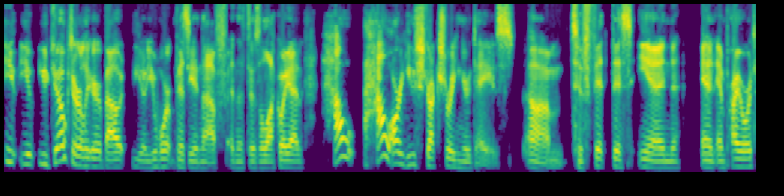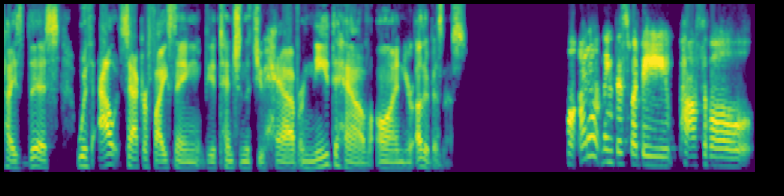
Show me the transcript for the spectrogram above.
you, you you joked earlier about you know you weren't busy enough and that there's a lot going on. How how are you structuring your days um, to fit this in and and prioritize this without sacrificing the attention that you have or need to have on your other business? Well i don't think this would be possible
